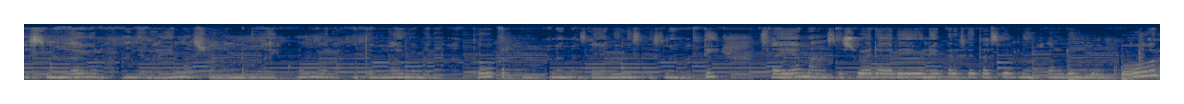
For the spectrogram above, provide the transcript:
Bismillahirrahmanirrahim. Assalamualaikum warahmatullahi wabarakatuh. Perkenalkan nama saya Lilis Isnawati. Saya mahasiswa dari Universitas Ibnu Khaldun Bogor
